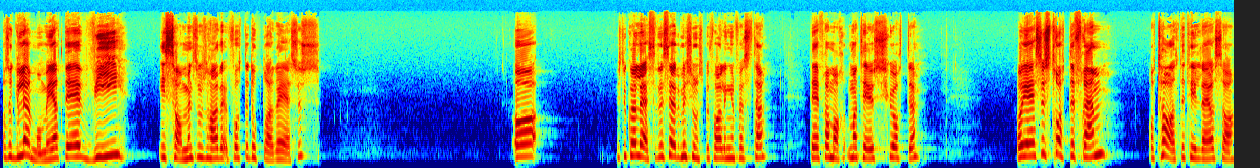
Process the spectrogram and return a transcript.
Og så glemmer vi at det er vi i sammen som har fått et oppdrag av Jesus. Og Hvis du kan lese det, så er det misjonsbefalingen først her. Det er fra Matteus 28. Og Jesus trådte frem og talte til dem og sa:"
